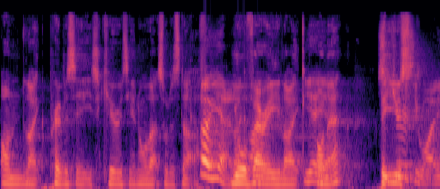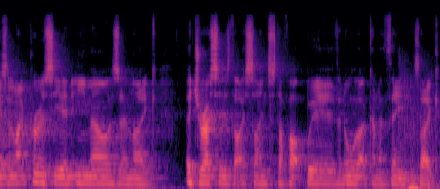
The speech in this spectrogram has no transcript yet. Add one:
on like privacy, security, and all that sort of stuff, Oh yeah, you're like, very like yeah, on yeah. it. But you, security wise and like privacy and emails and like addresses that I sign stuff up with and all that kind of thing. It's like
